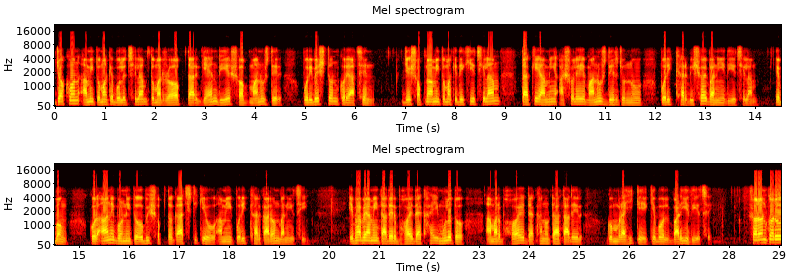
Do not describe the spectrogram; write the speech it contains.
যখন আমি তোমাকে বলেছিলাম তোমার রব তার জ্ঞান দিয়ে সব মানুষদের পরিবেষ্টন করে আছেন, যে স্বপ্ন আমি তোমাকে দেখিয়েছিলাম, তাকে আমি আসলে মানুষদের জন্য পরীক্ষার বিষয় বানিয়ে দিয়েছিলাম এবং কোরআনে বর্ণিত অভিশপ্ত গাছটিকেও আমি পরীক্ষার কারণ বানিয়েছি। এভাবে আমি তাদের ভয় দেখাই মূলত আমার ভয় দেখানোটা তাদের গোমরাহিকে কেবল বাড়িয়ে দিয়েছে। স্মরণ করো,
